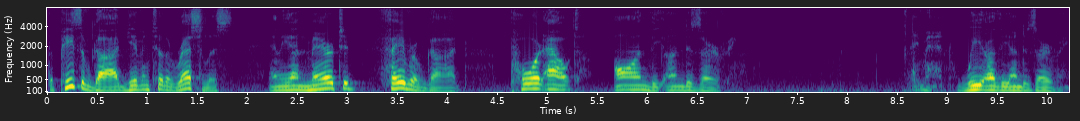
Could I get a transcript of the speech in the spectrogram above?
the peace of God given to the restless, and the unmerited favor of God poured out on the undeserving. Amen. We are the undeserving.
